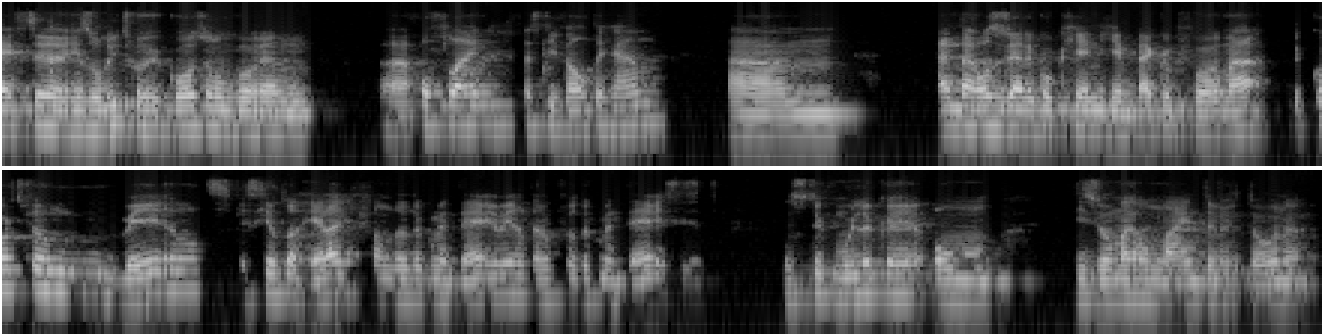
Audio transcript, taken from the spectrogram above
heeft er resoluut voor gekozen om voor een uh, offline festival te gaan. Um, en daar was dus eigenlijk ook geen, geen backup voor. Maar de kortfilmwereld verschilt wel heel erg van de documentairewereld. En ook voor documentaires is het een stuk moeilijker om die zomaar online te vertonen.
